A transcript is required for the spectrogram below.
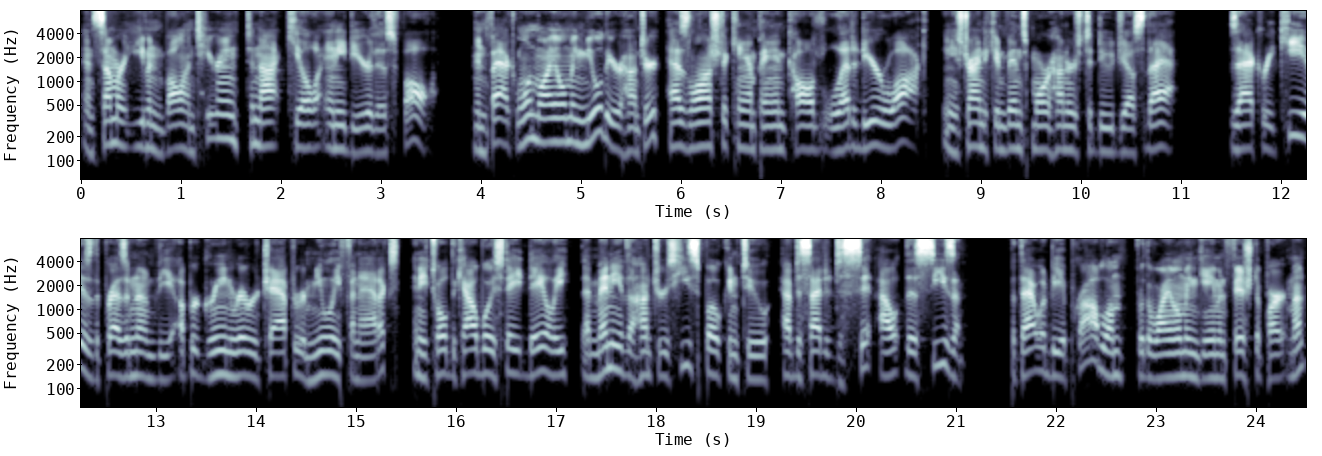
and some are even volunteering to not kill any deer this fall. In fact, one Wyoming mule deer hunter has launched a campaign called Let a Deer Walk, and he's trying to convince more hunters to do just that. Zachary Key is the president of the Upper Green River chapter of Muley Fanatics, and he told the Cowboy State Daily that many of the hunters he's spoken to have decided to sit out this season. But that would be a problem for the Wyoming Game and Fish Department,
